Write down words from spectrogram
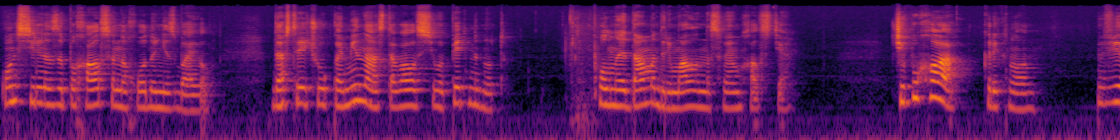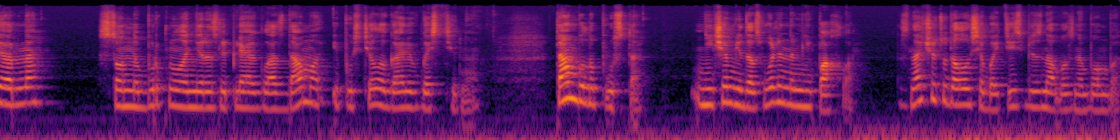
Он сильно запыхался, но ходу не сбавил. До встречи у камина оставалось всего пять минут. Полная дама дремала на своем холсте. «Чепуха!» — крикнул он. «Верно», — сонно буркнула, не разлепляя глаз дама, и пустила Гарри в гостиную. Там было пусто. Ничем недозволенным не пахло. Значит, удалось обойтись без навозной бомбы.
